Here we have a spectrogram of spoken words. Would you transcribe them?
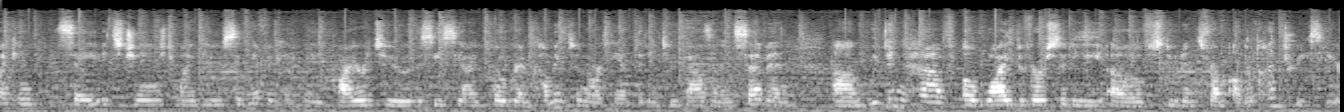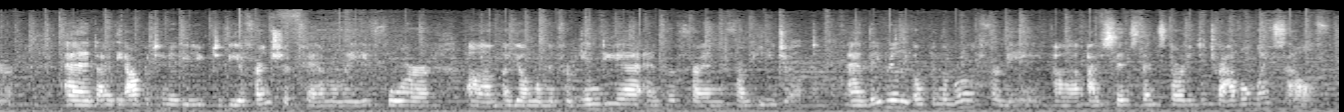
I can say it's changed my view significantly. Prior to the CCI program coming to Northampton in 2007, um, we didn't have a wide diversity of students from other countries here. And I had the opportunity to be a friendship family for um, a young woman from India and her friend from Egypt. And they really opened the world for me. Uh, I've since then started to travel myself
